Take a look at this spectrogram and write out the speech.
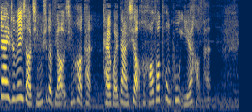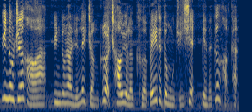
带着微小情绪的表情好看，开怀大笑和嚎啕痛哭也好看。运动真好啊！运动让人类整个超越了可悲的动物局限，变得更好看。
